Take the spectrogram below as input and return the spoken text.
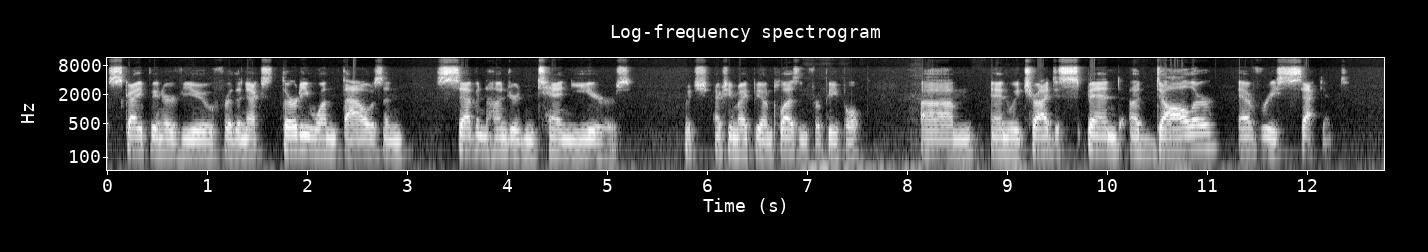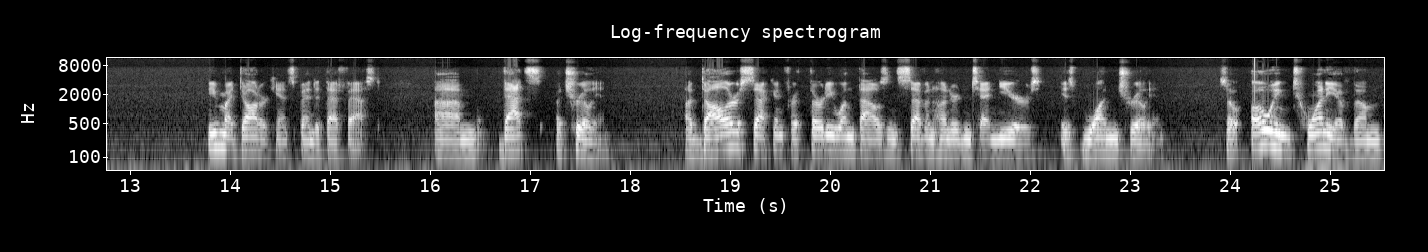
Skype interview for the next 31,710 years, which actually might be unpleasant for people, um, and we tried to spend a dollar every second. Even my daughter can't spend it that fast. um, that's a trillion. A dollar a second for 31,710 years is 1 trillion. So owing 20 of them,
